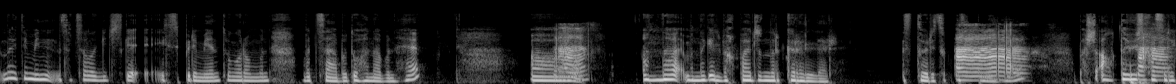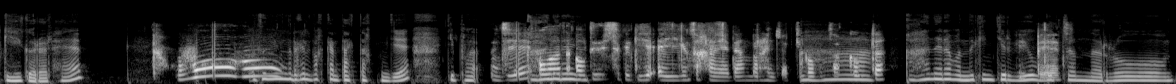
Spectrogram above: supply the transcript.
ну, это мен социологический эксперимент оңоромын WhatsApp-ы туханабын. А, Онна мынык элбах бажыныр көрөллөр. Сторис үкпәстен, Баш алта yüz хасыра киһи көрөр. Ото мен контактахпын де. Типа, Кайры- олар алты үчүгө кие бір ханжар типа WhatsApp кылды. Каханера мындык интервью Эпет. бачаннарун.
